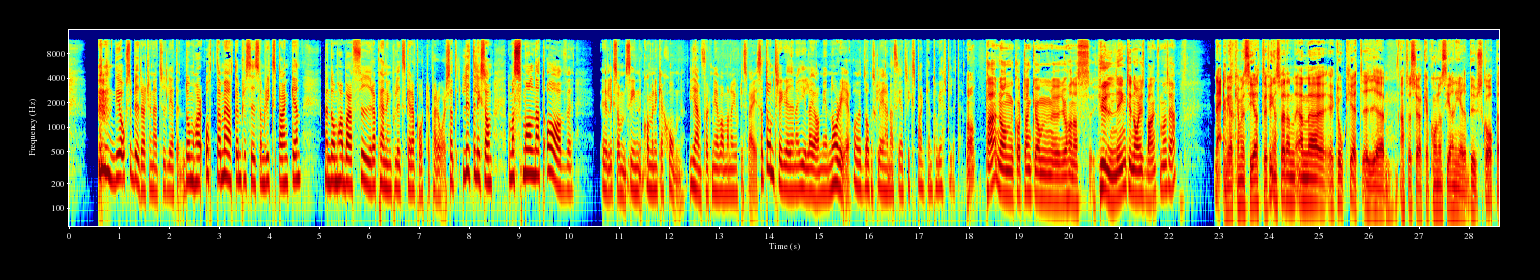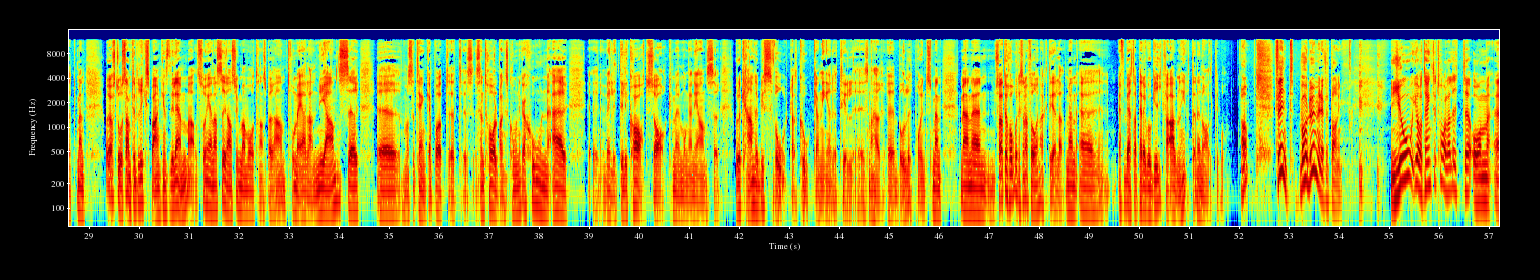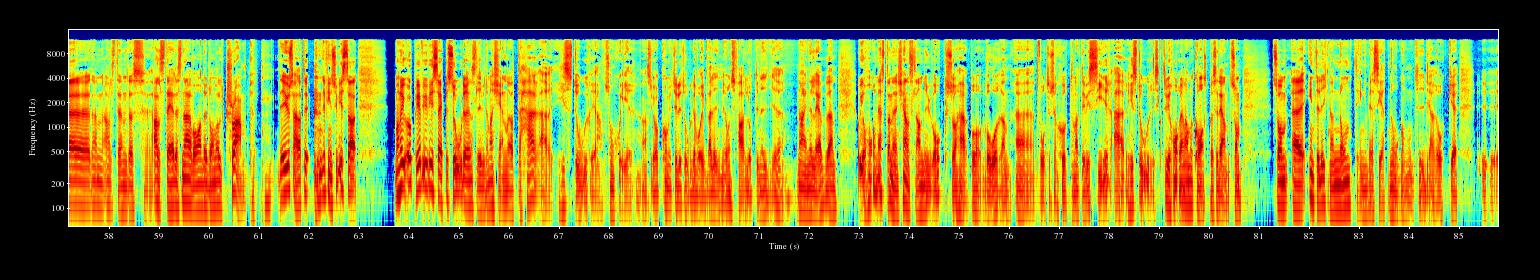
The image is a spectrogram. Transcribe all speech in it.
det också bidrar till den här tydligheten. De har åtta möten precis som Riksbanken. Men de har bara fyra penningpolitiska rapporter per år. Så att lite liksom, de har smalnat av eh, liksom sin kommunikation jämfört med vad man har gjort i Sverige. Så de tre grejerna gillar jag med Norge och de skulle jag gärna se att Riksbanken tog efter lite. Ja, per, någon kort tanke om eh, Johannas hyllning till Norges bank får man säga? Nej, men jag kan väl se att det finns väl en, en, en klokhet i eh, att försöka kondensera ner budskapet. Men och jag förstår samtidigt Riksbankens dilemma. Alltså, å ena sidan så vill man vara transparent, få med alla nyanser. Eh, man ska tänka på att ett centralbankskommunikation är eh, en väldigt delikat sak med många nyanser. Och då kan det bli svårt att koka ner det till sådana såna här bullet points. Men, men, så att det har både sina för och nackdelar. Men en förbättrad pedagogik för allmänheten är nog alltid bra. Ja. Fint. Vad har du med dig för spaning? Jo, jag tänkte tala lite om eh, den allstädes, allstädes närvarande Donald Trump. Det är ju så här att det, det finns ju vissa man har ju upplevt ju vissa episoder i ens liv där man känner att det här är historia som sker. Alltså jag kommer tydligt ihåg, det var ju Berlinmurens fall 89, 9-11 och jag har nästan den känslan nu också här på våren eh, 2017 att det vi ser är historiskt. Vi har en amerikansk president som som eh, inte liknar någonting vi har sett någon gång tidigare. Och, eh,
